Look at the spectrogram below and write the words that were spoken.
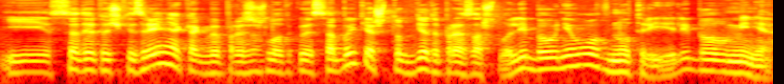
И с этой точки зрения как бы произошло такое событие, что где-то произошло либо у него внутри, либо у меня.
